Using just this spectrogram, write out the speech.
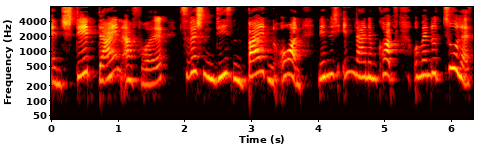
entsteht dein Erfolg zwischen diesen beiden Ohren, nämlich in deinem Kopf. Und wenn du zulässt,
